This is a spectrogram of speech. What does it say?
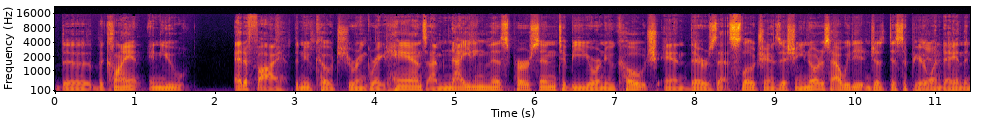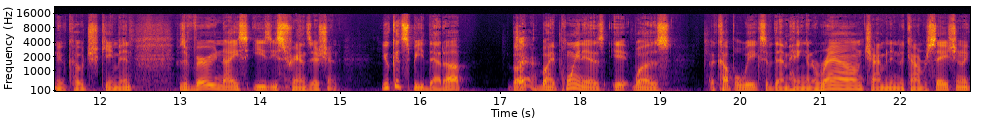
the the client and you edify the new coach. You're in great hands. I'm knighting this person to be your new coach. And there's that slow transition. You notice how we didn't just disappear Yeah. one day and the new coach came in? It was a very nice, easy transition. You could speed that up. But Sure. my point is, it was a couple weeks of them hanging around, chiming into conversation.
